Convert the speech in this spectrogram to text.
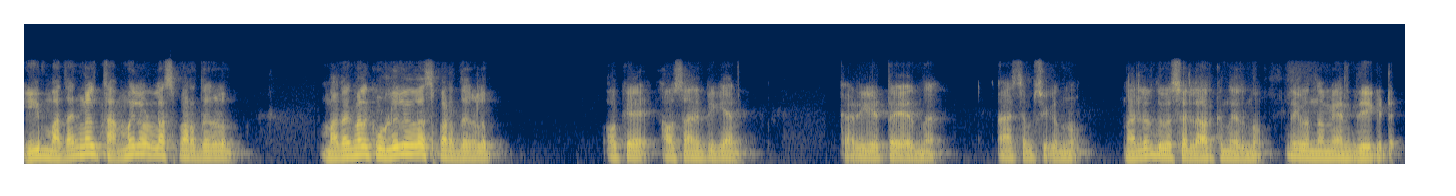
ഈ മതങ്ങൾ തമ്മിലുള്ള സ്പർദ്ധകളും മതങ്ങൾക്കുള്ളിലുള്ള സ്പർദ്ധകളും ഒക്കെ അവസാനിപ്പിക്കാൻ കഴിയട്ടെ എന്ന് ആശംസിക്കുന്നു. നല്ലൊരു ദിവസം എല്ലാവർക്കും നേരുന്നു. ദൈവം നമ്മെ അനുഗ്രഹിക്കട്ടെ.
